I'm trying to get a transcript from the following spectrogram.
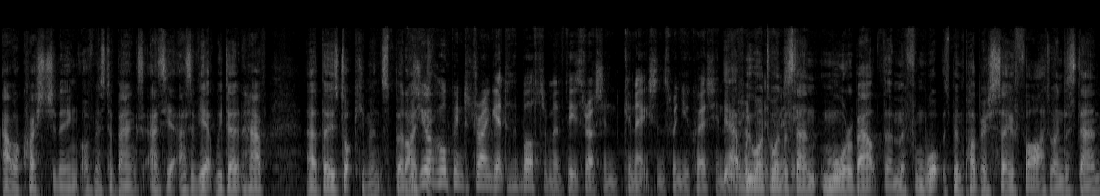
our questioning of Mr. Banks. As, yet, as of yet, we don't have uh, those documents. But I you're hoping to try and get to the bottom of these Russian connections when you question them. Yeah, we want to understand more about them and from what has been published so far to understand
